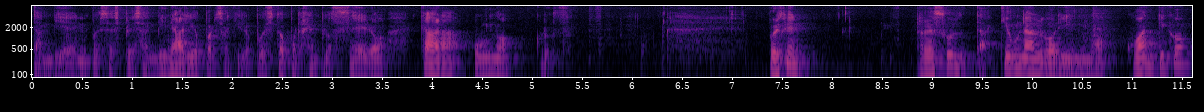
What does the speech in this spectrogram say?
también pues, se expresa en binario, por eso aquí lo he puesto, por ejemplo, 0 cara, 1 cruz. Pues bien, resulta que un algoritmo cuántico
